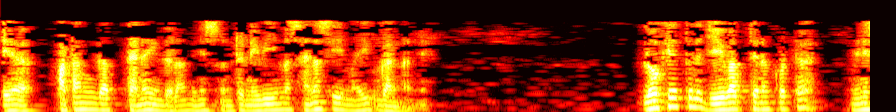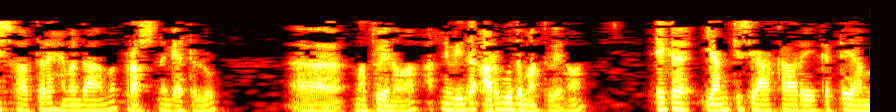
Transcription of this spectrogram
එය පටන්ගත් තැන ඉඳලා මිනිස්සුන්ට නිවීම සැනසීමයි උගන්වන්නේ. ලෝකයේ තුල ජීවත් වෙනකොට මිනිස්සු අතර හැමදාම ප්‍රශ්න ගැටලු මතුවෙනවා. විවිධ අර්බුද මතුවෙනවා. ඒක යම් කිසි ආකාරයකට යම්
